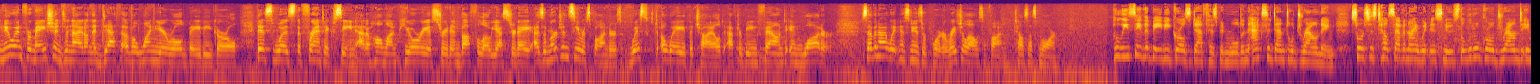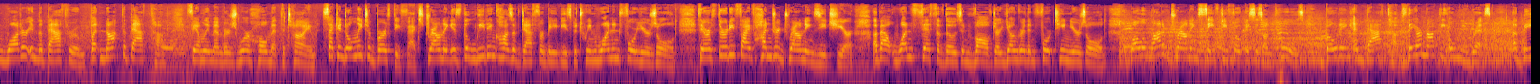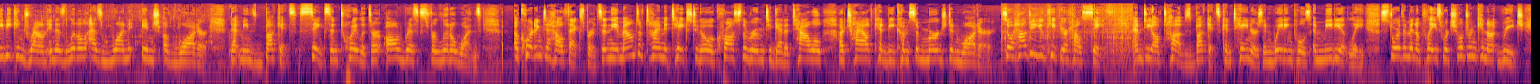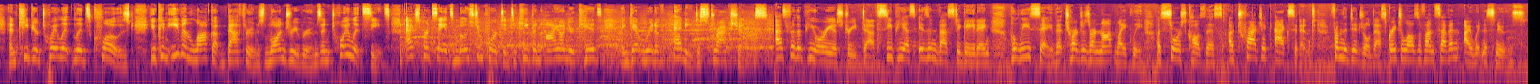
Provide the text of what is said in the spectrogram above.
New information tonight on the death of a one-year-old baby girl. This was the frantic scene at a home on Peoria Street in Buffalo yesterday as emergency responders whisked away the child after being found in water. 7 Eyewitness News reporter Rachel Elzufon tells us more. Police say the baby girl's death has been ruled an accidental drowning. Sources tell 7 Eyewitness News the little girl drowned in water in the bathroom, but not the bathtub. Family members were home at the time. Second only to birth defects, drowning is the leading cause of death for babies between 1 and 4 years old. There are 3,500 drownings each year. About one-fifth of those involved are younger than 14 years old. While a lot of drowning safety focuses on pools, boating, and bathtubs, they are not the only risk. A baby can drown in as little as one inch of water. That means buckets, sinks, and toilets are all risks for little ones. According to health experts, in the amount of time it takes to go across the room to get a towel, a child can become submerged in water. So how do you keep your house safe? Empty all tubs, buckets, containers, and wading pools immediately. Store them in a place where children cannot reach, and keep your toilet lids closed. You can even lock up bathrooms, laundry rooms, and toilet seats. Experts say it's most important to keep an eye on your kids and get rid of any distractions. As for the Peoria Street death, CPS is investigating Police say that charges are not likely. A source calls this a tragic accident. From the digital desk, Rachel Elzufon, 7 Eyewitness News.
